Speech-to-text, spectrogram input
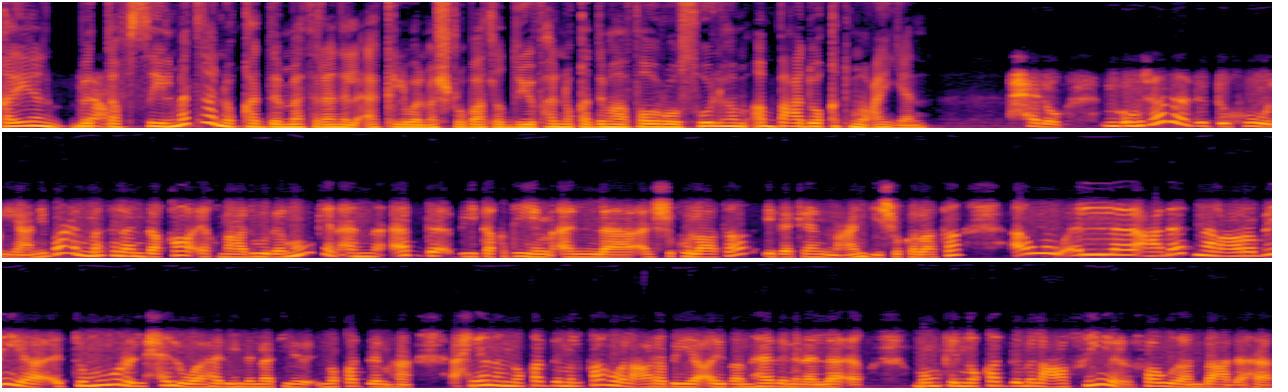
قليلا نعم. بالتفصيل متى نقدم مثلا الأكل والمشروبات للضيوف؟ هل نقدمها فور وصولهم أم بعد وقت معين؟ حلو. مجرد الدخول يعني بعد مثلا دقائق معدودة ممكن أن أبدأ بتقديم الشوكولاتة إذا كان عندي شوكولاتة أو عاداتنا العربية التمور الحلوة هذه التي نقدمها. أحيانا نقدم القهوة العربية أيضا هذا من اللائق. ممكن نقدم العصير فورا بعدها.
